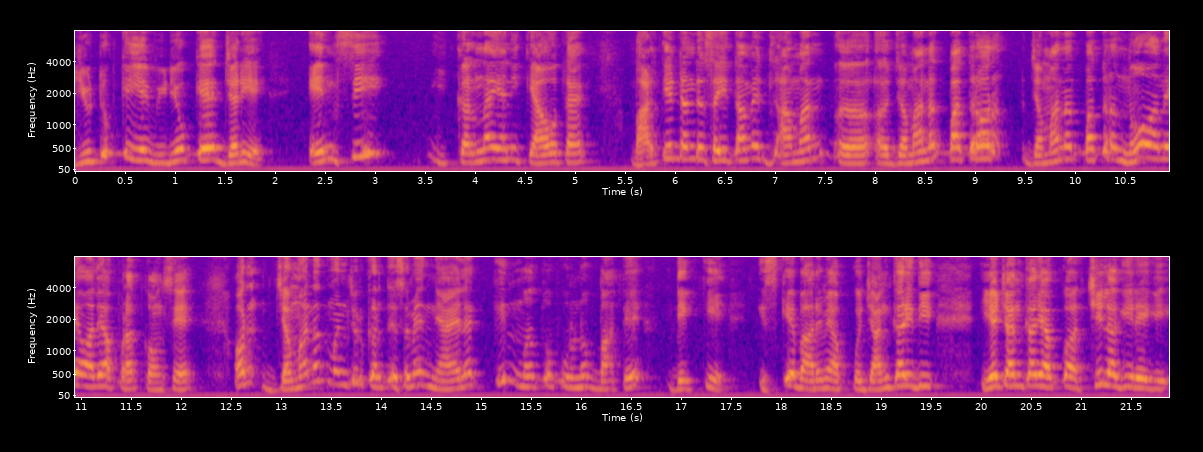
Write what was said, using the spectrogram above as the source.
यूट्यूब के ये वीडियो के ज़रिए एनसी करना यानी क्या होता है, भारतीय दंड संहिता में जमान जमानत पात्र और जमानत पात्र न आने वाले अपराध कौन से हैं और जमानत मंजूर करते समय न्यायालय किन महत्वपूर्ण बातें देखती है? इसके बारे में आपको जानकारी दी। ये जानकारी आपको अच्छी लगी रहेगी।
